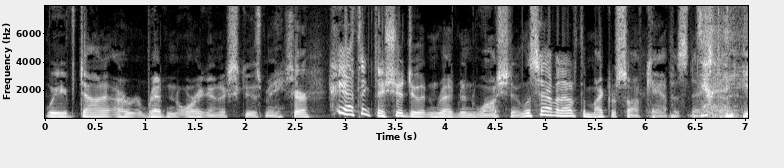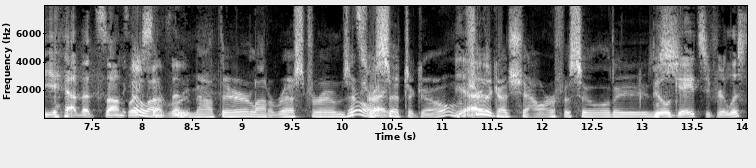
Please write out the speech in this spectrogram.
We've done it, or Redmond, Oregon. Excuse me. Sure. Hey, I think they should do it in Redmond, Washington. Let's have it out at the Microsoft campus next time. yeah, that sounds Got like a lot something. of room out there, a lot of restrooms. They're That's all right. set to go. I'm sure they got shower facilities. Bill Gates, if you're listening,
